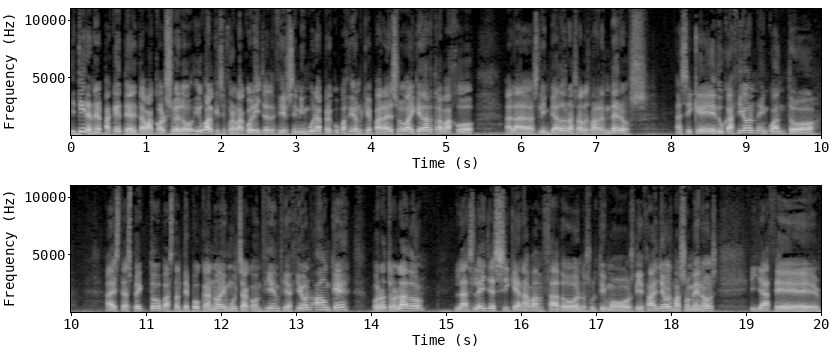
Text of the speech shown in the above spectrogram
y tiran el paquete de tabaco al suelo igual que si fuera la colilla, es decir, sin ninguna preocupación, que para eso hay que dar trabajo a las limpiadoras, a los barrenderos. Así que educación en cuanto a este aspecto bastante poca, no hay mucha concienciación, aunque por otro lado las leyes sí que han avanzado en los últimos 10 años más o menos y ya hace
